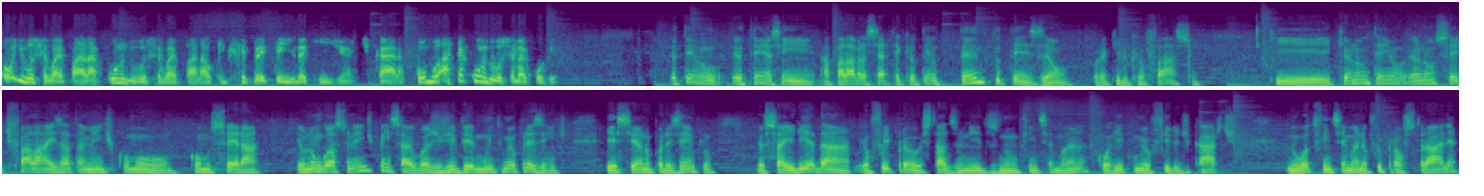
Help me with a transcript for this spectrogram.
Onde você vai parar? Quando você vai parar? O que, que você pretende daqui em diante, cara? Como, até quando você vai correr? Eu tenho, eu tenho assim, a palavra certa é que eu tenho tanto tesão por aquilo que eu faço que, que eu não tenho, eu não sei te falar exatamente como, como será. Eu não gosto nem de pensar, eu gosto de viver muito meu presente. Esse ano, por exemplo, eu sairia da, eu fui para os Estados Unidos num fim de semana, corri com meu filho de kart no outro fim de semana eu fui para a Austrália,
